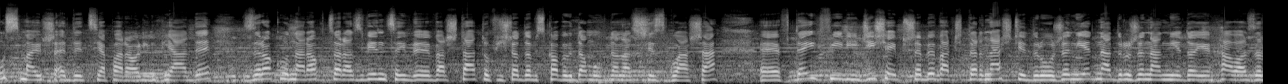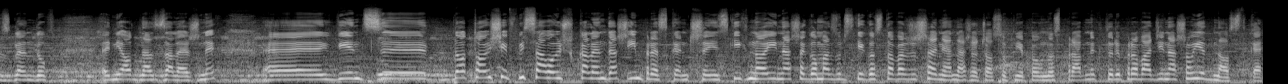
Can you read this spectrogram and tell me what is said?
Ósma już edycja Paraolimpiady. Z roku na rok coraz więcej e, warsztatów i środowiskowych domów do nas się zgłasza. E, W tej chwili dzisiaj przebywa 14 drużyn. Jedna drużyna nie dojechała ze względów e, nie od nas zależnych, więc no, to się wpisało już w kalendarz imprez kętrzyńskich, no i naszego Mazurskiego Stowarzyszenia na Rzecz Osób Niepełnosprawnych, który prowadzi naszą jednostkę.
